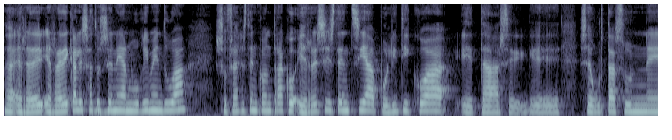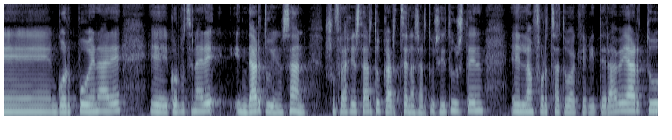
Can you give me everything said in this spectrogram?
Oda, erradikalizatu zenean mugimendua, sufragisten kontrako erresistentzia politikoa eta se, e, segurtasun e, gorpuena ere, e, gorputzena ere indartu inzan. Sufragista hartu kartzena sartu zituzten, e, lan fortzatuak egitera behartu,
